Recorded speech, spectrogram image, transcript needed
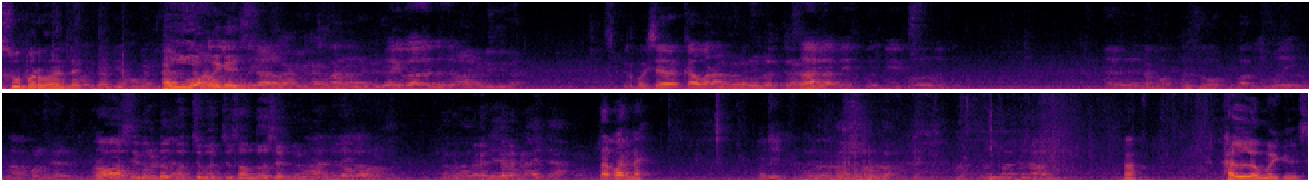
സൂപ്പർ പക്ഷെ കവറാണ്. പ്രവാസികളുടെ കൊച്ചു കൊച്ചു സന്തോഷങ്ങൾ. പറഞ്ഞേ ഹലോ മൈ ഗൈസ്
